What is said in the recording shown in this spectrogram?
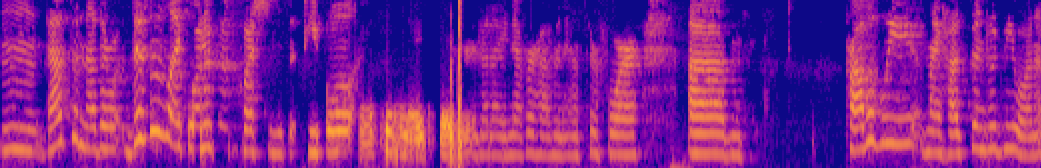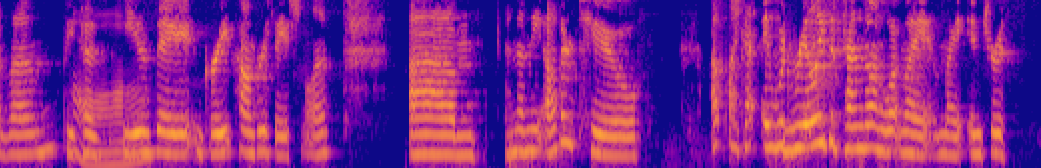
Mm, that's another. This is like one of those questions that people that I never have an answer for. Um, probably my husband would be one of them because Aww. he is a great conversationalist. Um, and then the other two, uh, like it would really depend on what my my interest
